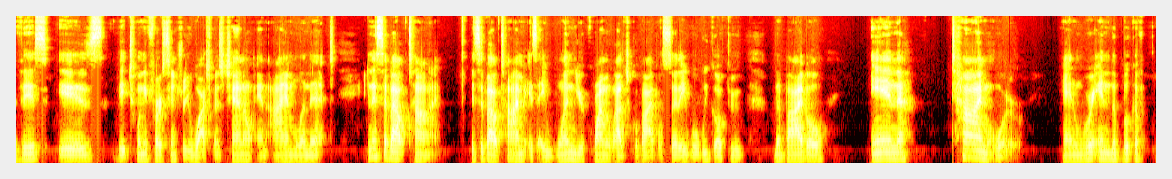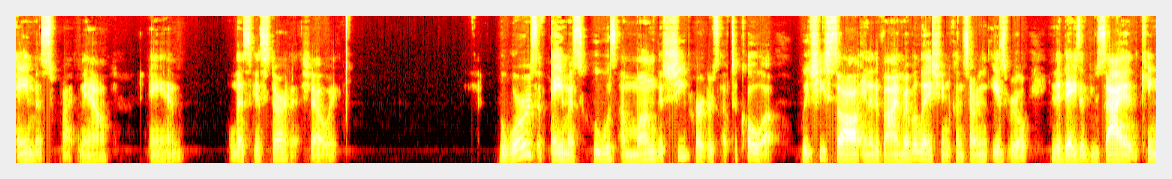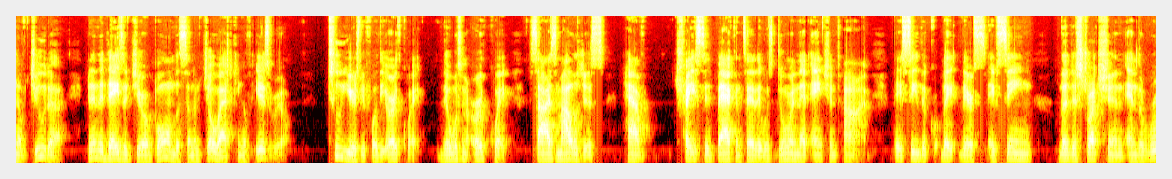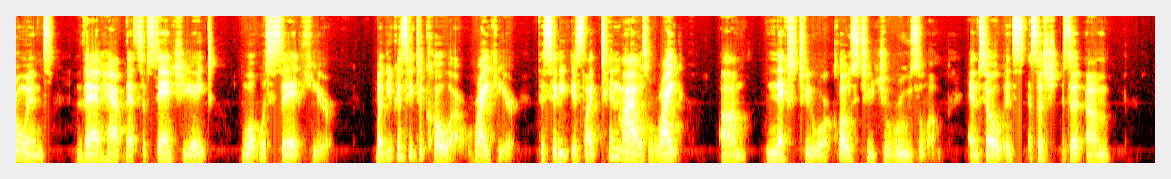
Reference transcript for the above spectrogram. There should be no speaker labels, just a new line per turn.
This is the 21st Century Watchmen's channel, and I am Lynette. And it's about time. It's about time It's a one year chronological Bible study where we go through the Bible in time order. And we're in the book of Amos right now. And let's get started, shall we? The words of Amos, who was among the sheep herders of Tekoa, which he saw in a divine revelation concerning Israel in the days of Uzziah, the king of Judah, and in the days of Jeroboam, the son of Joash, king of Israel, two years before the earthquake. There was an earthquake. Seismologists have traced it back and said it was during that ancient time. They see the they they've seen the destruction and the ruins that have that substantiate what was said here. But you can see Tekoa right here. The city is like 10 miles right um, next to or close to Jerusalem. And so it's it's a it's a um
